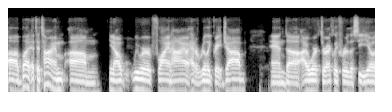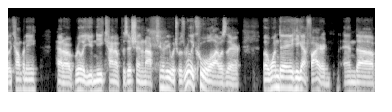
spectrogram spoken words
Uh, but at the time, um, you know, we were flying high. I had a really great job, and uh, I worked directly for the CEO of the company. Had a really unique kind of position and opportunity, which was really cool while I was there. But one day he got fired, and uh,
